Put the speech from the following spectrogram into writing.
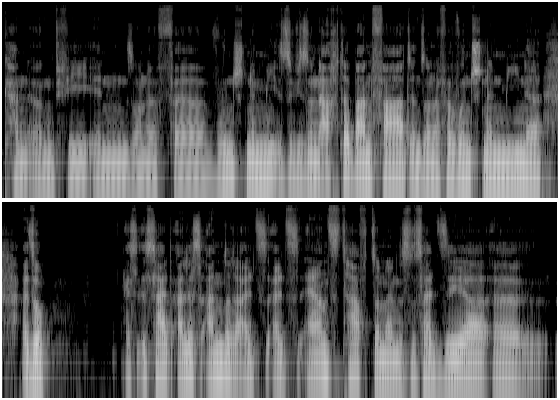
kann irgendwie in so eine verwunschene, Mine, so wie so eine Achterbahnfahrt in so einer verwunschenen Mine. Also es ist halt alles andere als, als ernsthaft, sondern es ist halt sehr äh,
